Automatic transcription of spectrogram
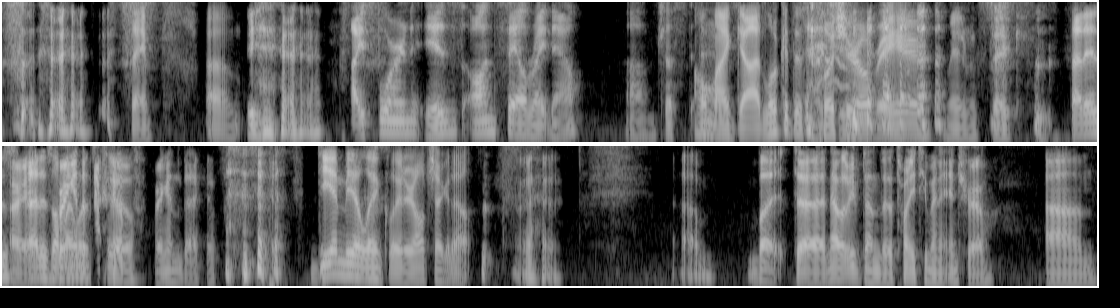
Same. Um, yeah. Iceborne is on sale right now. Um, just oh my god, look at this pusher over here. Made a mistake. That is All right, that is on bring my in the list too. backup. Bring in the backup. DM me a link later. I'll check it out. um, but uh, now that we've done the 22 minute intro, um,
